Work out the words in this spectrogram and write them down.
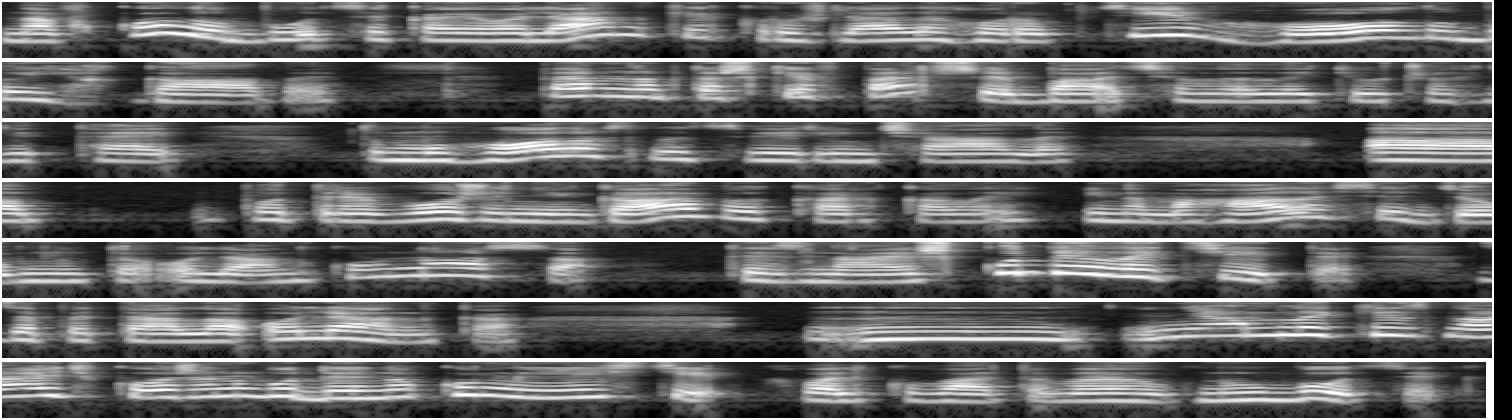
Навколо буцика й олянки кружляли горобці, голуби й гави. Певно, пташки вперше бачили летючих дітей, тому голосно цвірінчали, а потривожені гави каркали і намагалися дзьобнути Олянку в носа. Ти знаєш, куди летіти? запитала Олянка. Нямлики знають кожен будинок у місті, хвалькувато вигукнув буцик.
